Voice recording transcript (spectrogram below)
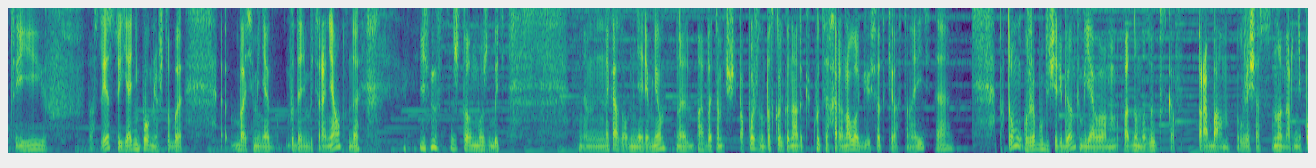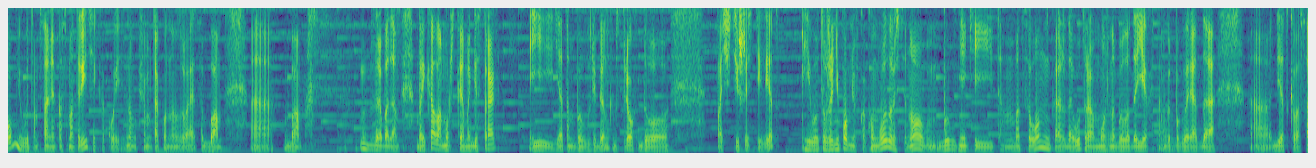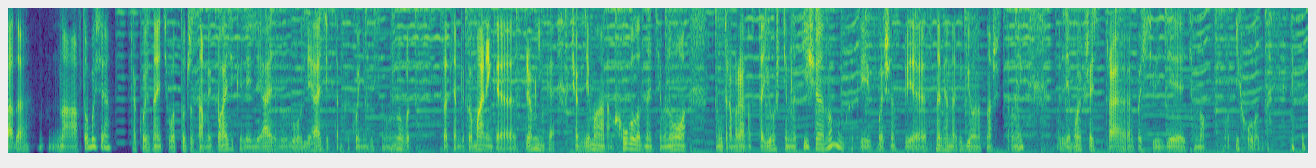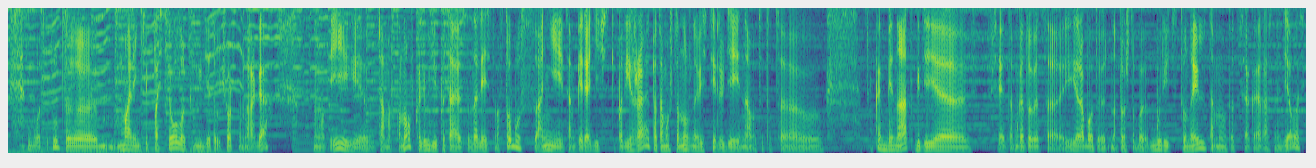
И впоследствии я не помню, чтобы батя меня куда-нибудь ронял, да, Единственное, что он, может быть, эм, наказывал меня ремнем, но об этом чуть попозже, но поскольку надо какую-то хронологию все-таки восстановить, да. Потом, уже будучи ребенком, я вам в одном из выпусков про БАМ, уже сейчас номер не помню, вы там сами посмотрите, какой, ну, в общем, так он называется, БАМ, э, БАМ, Драбадам, Байкал-Амурская магистраль, и я там был ребенком с трех до почти шести лет, и вот уже не помню в каком возрасте, но был некий там мацион. Каждое утро можно было доехать, там, грубо говоря, до э, детского сада на автобусе. Такой, знаете, вот тот же самый пазик или ля, лязик там какой-нибудь. Ну, вот совсем такое маленькое, стрёмненькое. Чем зима, там холодно, темно. Утром рано встаешь, темнотища. Ну, как и в большинстве, наверное, регионов нашей страны. Зимой в 6 утра почти везде темно и холодно. Вот, и тут э, маленький поселок где-то у черта на рогах, вот, и там остановка, люди пытаются залезть в автобус, они там периодически подъезжают, потому что нужно вести людей на вот этот э, комбинат, где все там готовятся и работают на то, чтобы бурить туннель, там вот это всякое разное делать.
